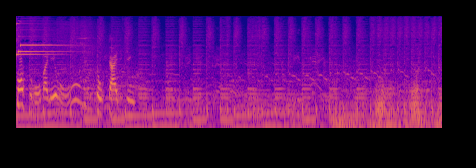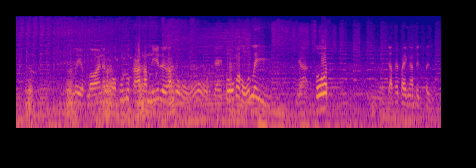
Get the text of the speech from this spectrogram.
สุดโอ้โหใบนี้โอ้โหจุใจจริงๆ รียบร้อยนะครับขอบคุณลูกค้าท่านนี้เลยครับโอ้โหใหญ่โตมโหรีเนี่ยสดจัดให้ไปงานตึงๆ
